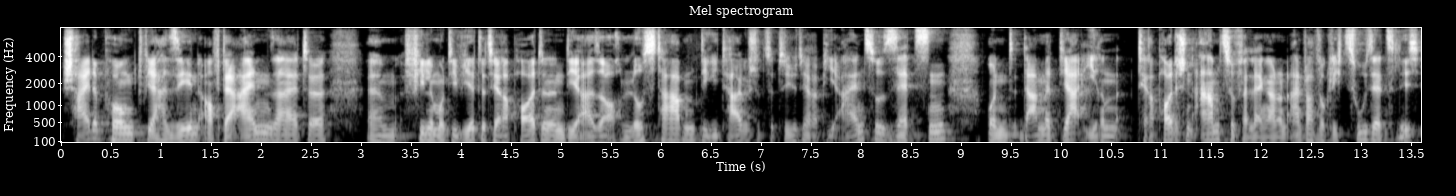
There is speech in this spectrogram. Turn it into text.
Scheidepunkt. Wir sehen auf der einen Seite ähm, viele motivierte Therapeutinnen, die also auch Lust haben, digital gestützte Psychotherapie einzusetzen und damit ja ihren therapeutischen Arm zu verlängern und einfach wirklich zusätzlich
